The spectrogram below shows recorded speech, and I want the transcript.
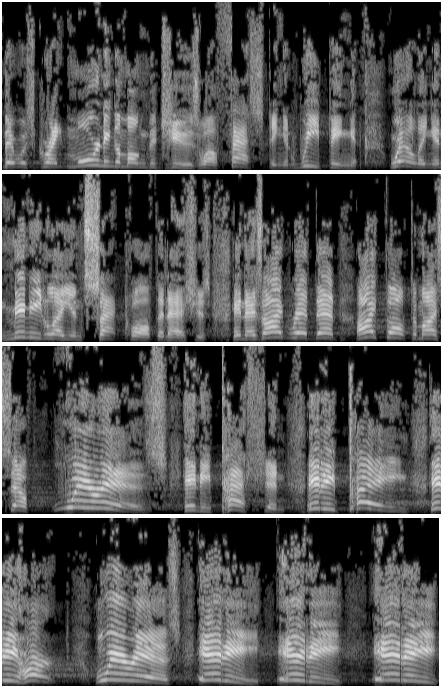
there was great mourning among the Jews while fasting and weeping, and wailing, and many lay in sackcloth and ashes. And as I read that, I thought to myself, where is any passion, any pain, any hurt? Where is any, any, any,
